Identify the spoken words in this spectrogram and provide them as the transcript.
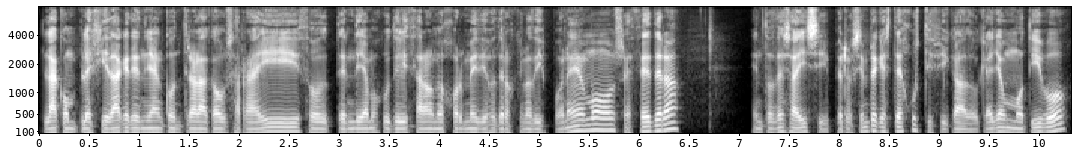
la complejidad que tendría encontrar la causa raíz o tendríamos que utilizar a lo mejor medios de los que no disponemos, etcétera. Entonces ahí sí, pero siempre que esté justificado, que haya un motivo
